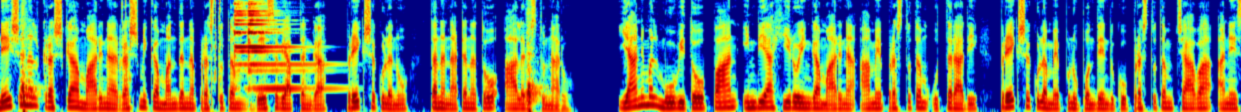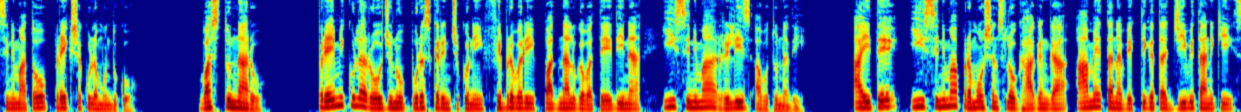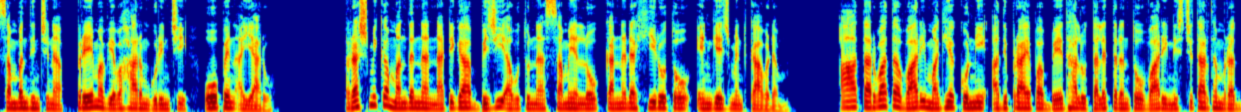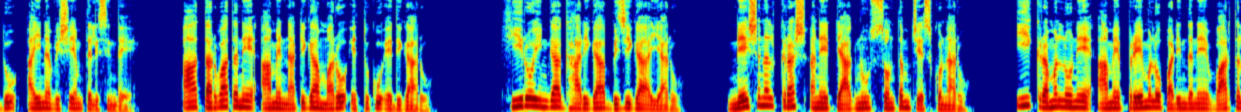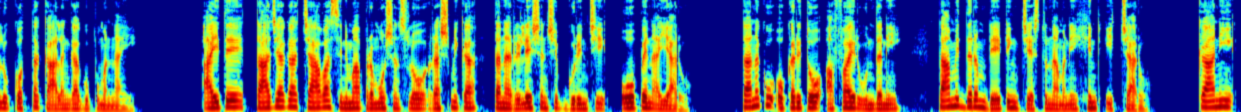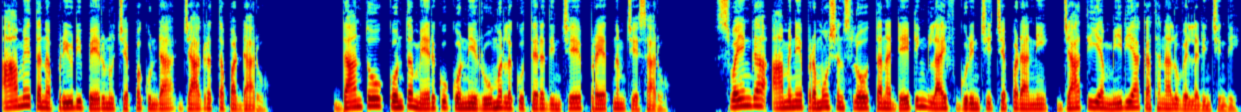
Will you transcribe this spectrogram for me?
National క్రష్గా మారిన రష్మిక మందన్న ప్రస్తుతం దేశవ్యాప్తంగా ప్రేక్షకులను తన నటనతో ఆలరిస్తున్నారు. యానిమల్ మూవీతో పాన్ ఇండియా హీరోయిన్గా మారిన ఆమె ప్రస్తుతం ఉత్తరాది ప్రేక్షకుల మెప్పును పొందేందుకు ప్రస్తుతం చావా అనే సినిమాతో ప్రేక్షకుల ముందుకు వస్తున్నారు. ప్రేమికుల రోజును పురస్కరించుకుని ఫిబ్రవరి పద్నాలుగవ తేదీన ఈ సినిమా రిలీజ్ అవుతున్నది. అయితే ఈ సినిమా ప్రమోషన్స్లో భాగంగా ఆమె తన వ్యక్తిగత జీవితానికి సంబంధించిన ప్రేమ వ్యవహారం గురించి ఓపెన్ అయ్యారు. రష్మిక మందన్న నటిగా బిజీ అవుతున్న సమయంలో కన్నడ హీరోతో ఎంగేజ్మెంట్ కావడం. ఆ తర్వాత వారి మధ్య కొన్ని అభిప్రాయప భేదాలు తలెత్తడంతో వారి నిశ్చితార్థం రద్దు అయిన విషయం తెలిసిందే. ఆ తర్వాతనే ఆమె నటిగా మరో ఎత్తుకు ఎదిగారు. హీరోయిన్గా ఘారిగా బిజీగా అయ్యారు. నేషనల్ క్రష్ అనే ట్యాగ్ను సొంతం చేసుకొన్నారు. ఈ క్రమంలోనే ఆమె ప్రేమలో పడిందనే వార్తలు కొత్త కాలంగా గుప్పుమన్నాయి. అయితే తాజాగా చావా సినిమా ప్రమోషన్స్లో రష్మిక తన రిలేషన్షిప్ గురించి ఓపెన్ అయ్యారు. తనకు ఒకరితో అఫైర్ ఉందని తామిద్దరం డేటింగ్ చేస్తున్నామని హింట్ ఇచ్చారు. కాని ఆమె తన ప్రియుడి పేరును చెప్పకుండా జాగ్రత్త పడ్డారు. దాంతో కొంత మేరకు కొన్ని రూమర్లకు తెరదించే ప్రయత్నం చేశారు. స్వయంగా ఆమెనే ప్రమోషన్స్లో తన డేటింగ్ లైఫ్ గురించి చెప్పడాన్ని జాతీయ మీడియా కథనాలు వెల్లడించింది.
